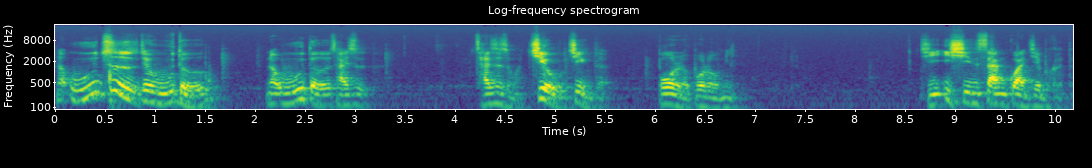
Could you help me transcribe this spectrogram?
那无智就无德，那无德才是才是什么究竟的般若波罗蜜。即一心三观皆不可得。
